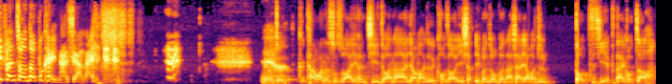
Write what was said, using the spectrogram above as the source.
一分钟都不可以拿下来。没有，就台湾的叔叔阿姨很极端啊，要么就是口罩一小一分钟不能拿下来，要么就是都自己也不戴口罩。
